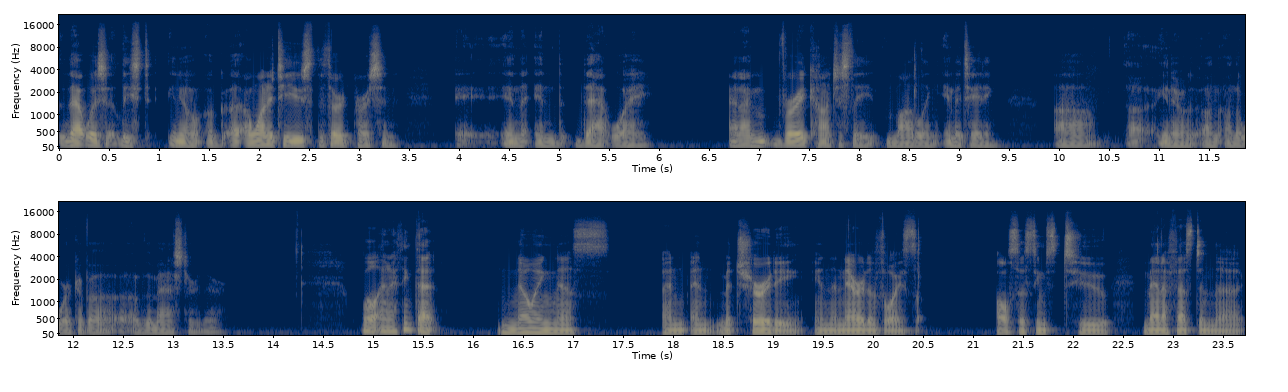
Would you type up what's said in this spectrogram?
that was at least you know a, I wanted to use the third person eh, in in that way and I'm very consciously modeling, imitating, uh, uh, you know, on, on the work of uh, of the master there. Well, and I think that knowingness and and maturity in the narrative voice also seems to manifest in the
